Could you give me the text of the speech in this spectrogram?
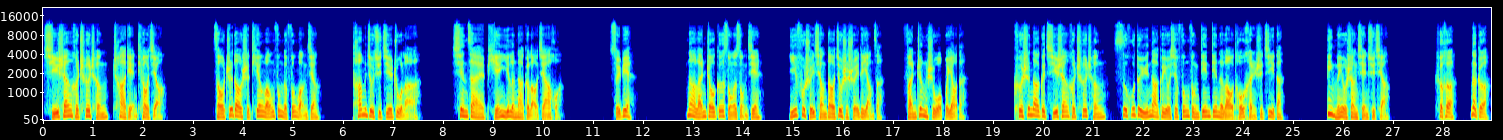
岐山和车程差点跳脚。早知道是天王峰的蜂王浆，他们就去接住了。现在便宜了那个老家伙，随便。纳兰朝歌耸了耸肩，一副谁抢到就是谁的样子，反正是我不要的。可是那个岐山和车城似乎对于那个有些疯疯癫癫的老头很是忌惮，并没有上前去抢。呵呵，那个，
